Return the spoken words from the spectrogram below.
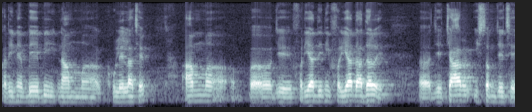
કરીને બે બી નામ ખુલેલા છે. આમ જે ફરિયાદીની ફરિયાદ આધારે જે ચાર ઈસમ જે છે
